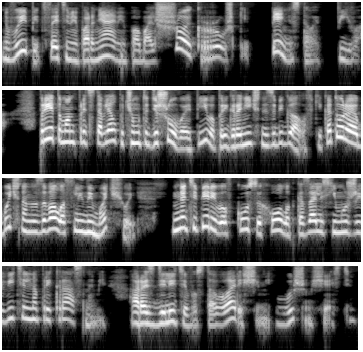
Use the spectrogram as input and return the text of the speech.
Выпить с этими парнями по большой кружке пенистого пива. При этом он представлял почему-то дешевое пиво приграничной забегаловки, которое обычно называл ослиной мочой – но теперь его вкус и холод казались ему живительно прекрасными, а разделить его с товарищами — высшим счастьем.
